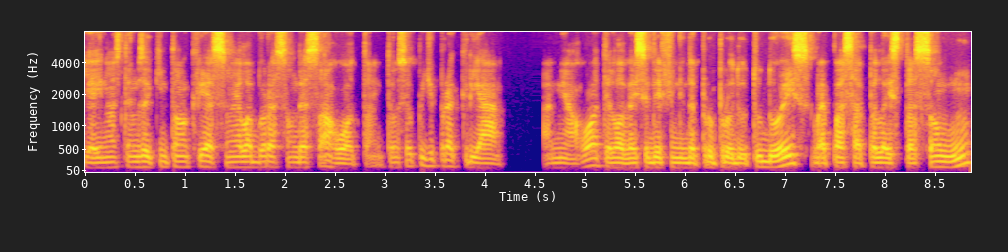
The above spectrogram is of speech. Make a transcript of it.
E aí nós temos aqui então a criação e elaboração dessa rota. Então se eu pedir para criar a minha rota, ela vai ser definida para o produto 2, vai passar pela estação 1,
